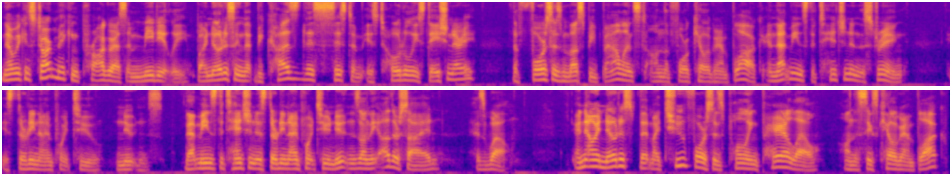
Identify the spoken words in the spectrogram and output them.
Now we can start making progress immediately by noticing that because this system is totally stationary, the forces must be balanced on the 4 kilogram block, and that means the tension in the string is 39.2 newtons. That means the tension is 39.2 newtons on the other side as well. And now I notice that my two forces pulling parallel on the 6 kilogram block?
